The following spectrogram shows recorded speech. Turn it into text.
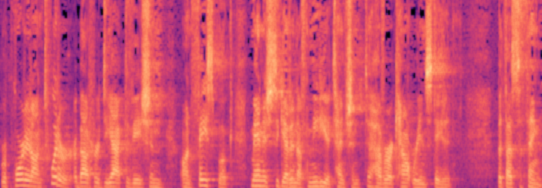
reported on Twitter about her deactivation on Facebook, managed to get enough media attention to have her account reinstated. But that's the thing,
